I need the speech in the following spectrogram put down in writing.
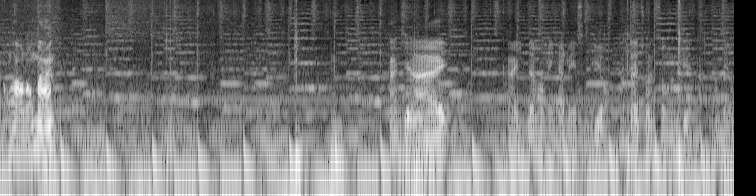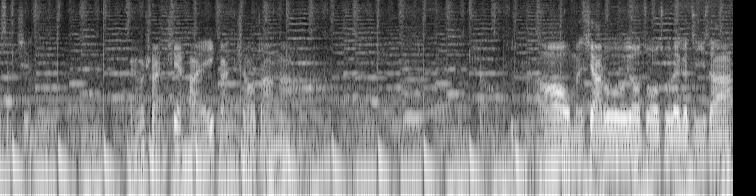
农好农满。看起来，看影在后面应该没什么用。他带传送恩典了，他没有闪现，没有闪现还敢嚣张啊！小屁孩哦，我们下路又做出了一个急杀，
